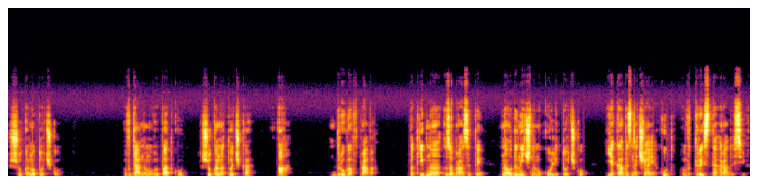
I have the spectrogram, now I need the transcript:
шукану точку. В даному випадку шукана точка А. Друга вправа. Потрібно зобразити на одиничному колі точку, яка визначає кут в 300 градусів.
